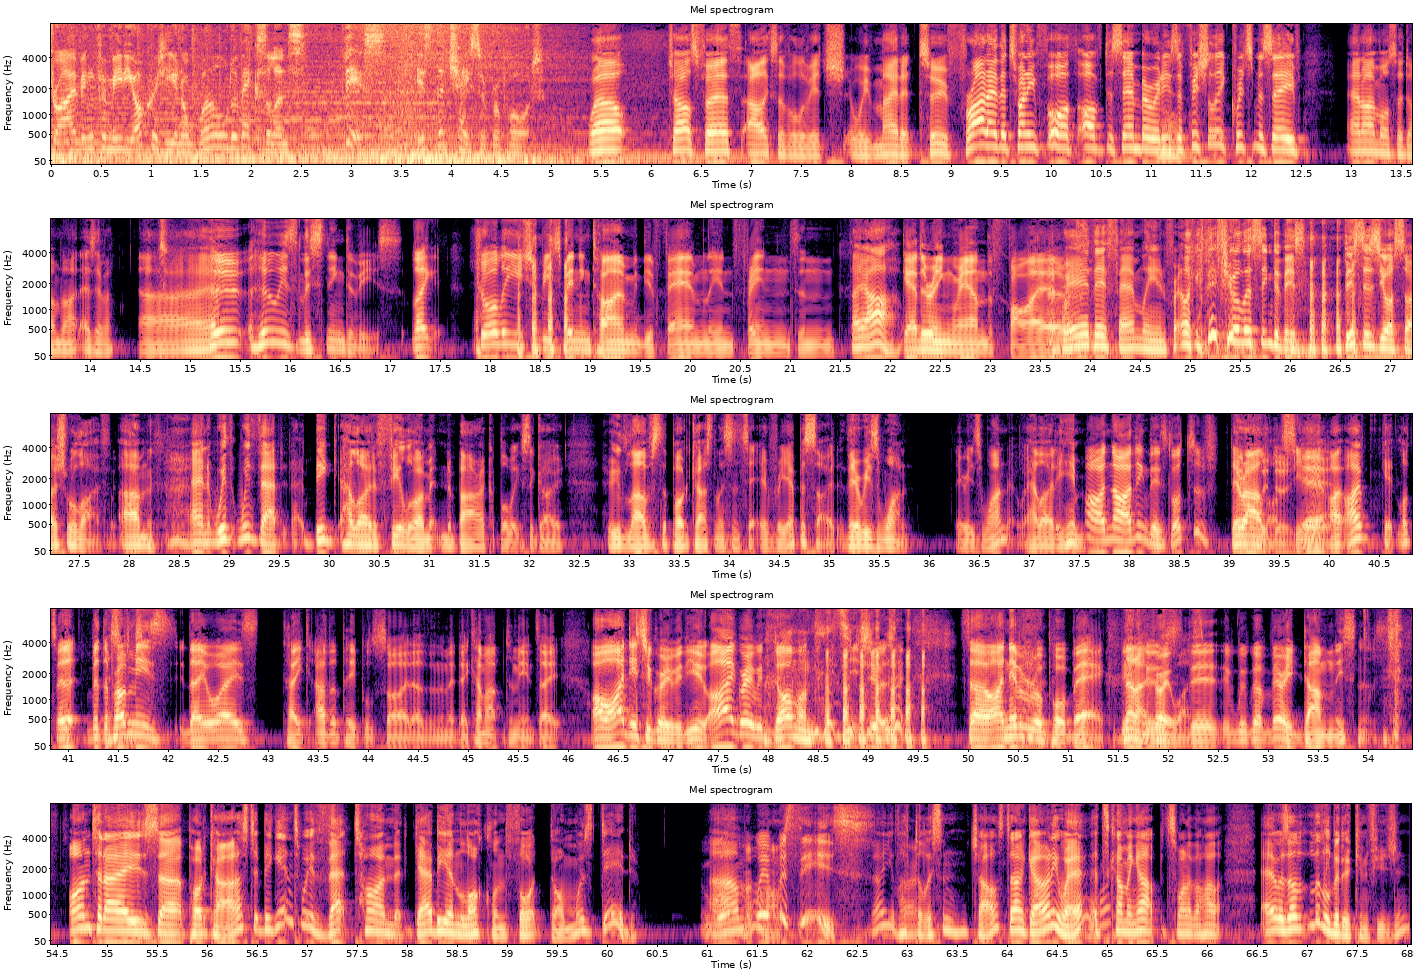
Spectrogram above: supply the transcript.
Striving for mediocrity in a world of excellence. This is the Chaser Report. Well, Charles Firth, Alex Avulovic, we've made it to Friday, the 24th of December. It is officially Christmas Eve, and I'm also Dom Knight, as ever. Uh, Who who is listening to this? Like, surely you should be spending time with your family and friends and they are. gathering around the fire. Where their family and friends. Like, if you're listening to this, this is your social life. Um, and with with that, big hello to Phil, who I met in a bar a couple of weeks ago, who loves the podcast and listens to every episode. There is one. There is one. Hello to him. Oh no, I think there's lots of there are lots. do, Yeah, I, I get lots of. But but the problem is they always take other people's side other than me. They come up to me and say, "Oh, I disagree with you. I agree with Dom on this issue." So I never report back. No, no, very because wise. the- We've got very dumb listeners. On today's uh, podcast, it begins with that time that Gabbi and Lachlan thought Dom was dead. Um, when was this? No, you'll have to listen, Charles. Don't go anywhere. It's coming up. It's one of the highlights. There was a little bit of confusion.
